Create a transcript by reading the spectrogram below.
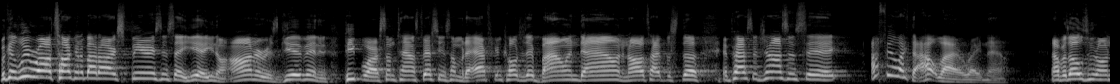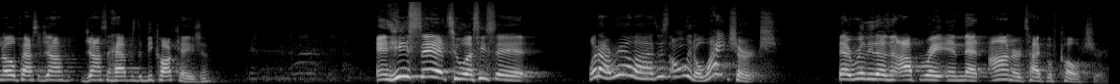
Because we were all talking about our experience and say, yeah, you know, honor is given, and people are sometimes, especially in some of the African cultures, they're bowing down and all type of stuff. And Pastor Johnson said, I feel like the outlier right now. Now, for those who don't know, Pastor John, Johnson happens to be Caucasian. And he said to us, he said, what I realized is only the white church that really doesn't operate in that honor type of culture.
